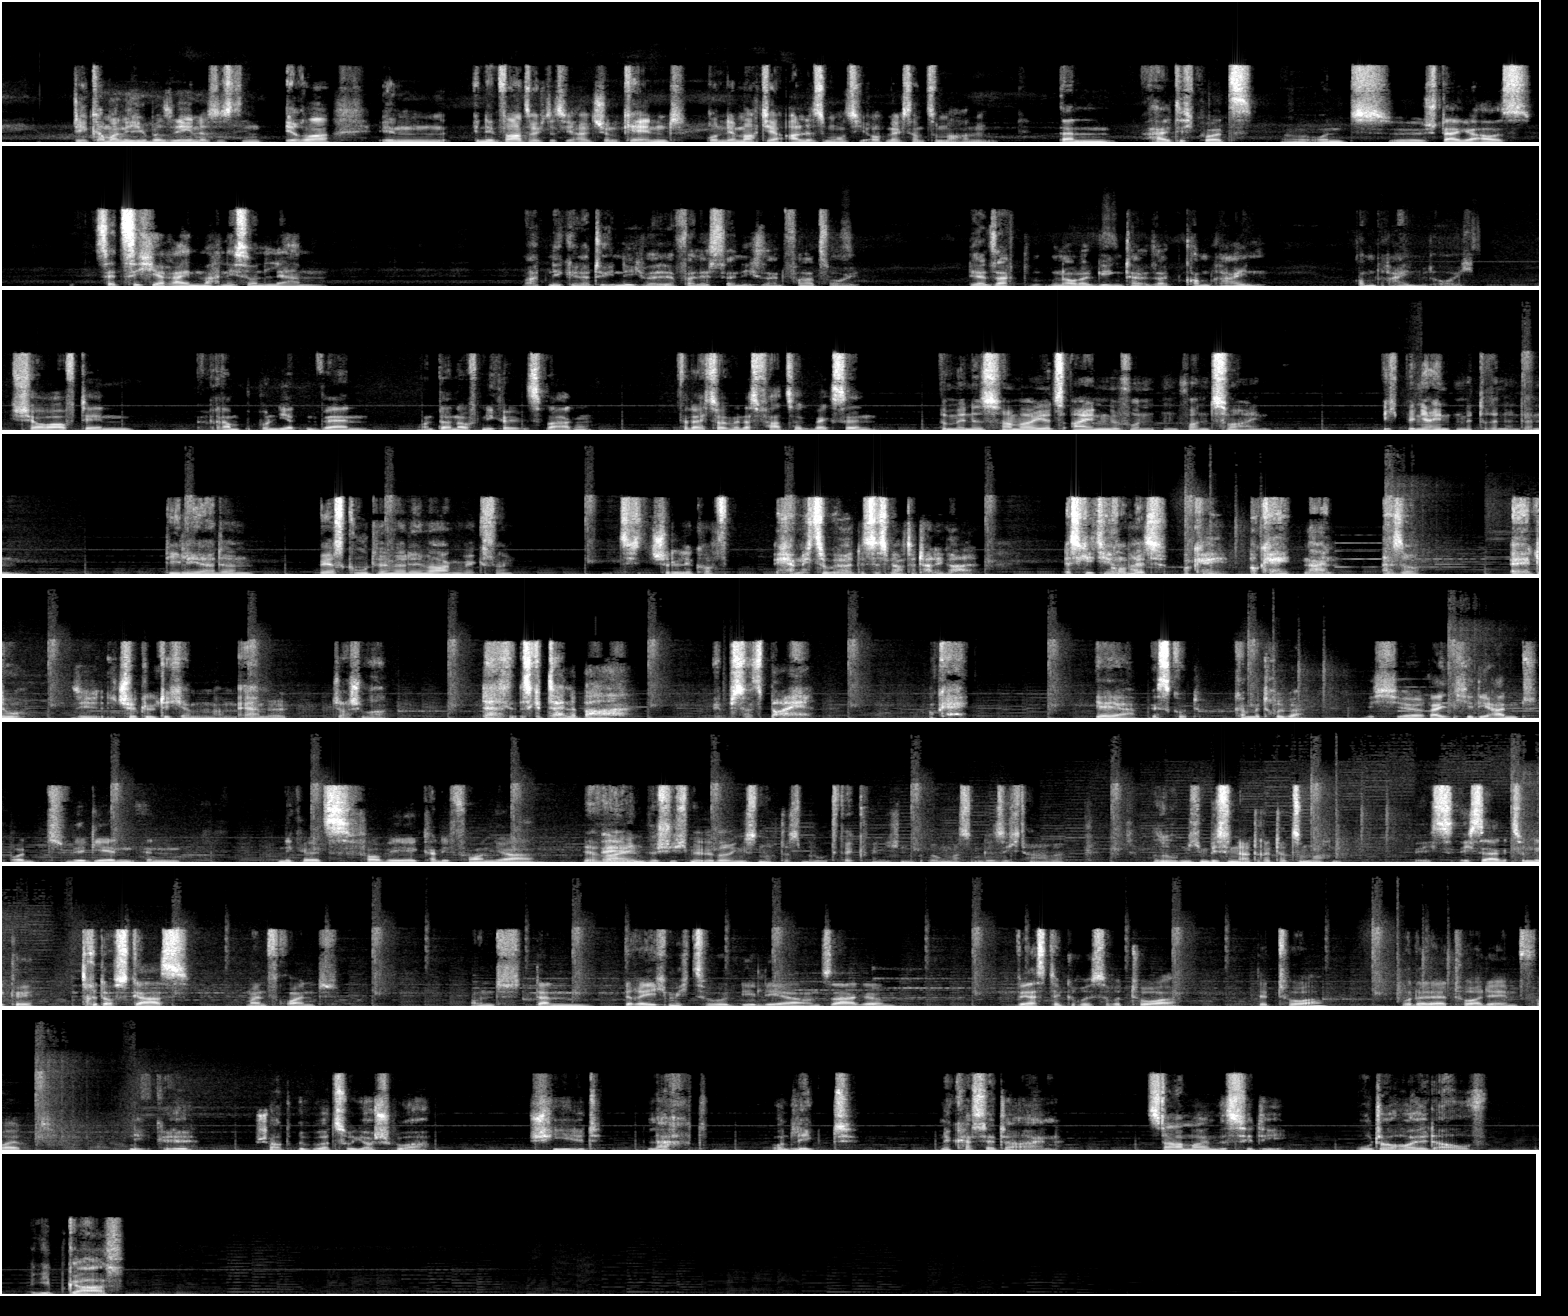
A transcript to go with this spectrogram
den kann man nicht übersehen. Das ist ein Irrer in, in dem Fahrzeug, das ihr halt schon kennt. Und der macht ja alles, um auf sich aufmerksam zu machen. Dann halte ich kurz und äh, steige aus. Setz dich hier rein, mach nicht so einen Lärm. Macht Nickel natürlich nicht, weil er verlässt ja nicht sein Fahrzeug. Der sagt genau das Gegenteil. Er sagt, kommt rein. Kommt rein mit euch. Ich schaue auf den ramponierten Van und dann auf Nickels Wagen. Vielleicht sollten wir das Fahrzeug wechseln. Zumindest haben wir jetzt einen gefunden von zweien. Ich bin ja hinten mit drinnen, dann. Delia, dann wäre es gut, wenn wir den Wagen wechseln. Sie schüttelt den Kopf. Ich habe nicht zugehört, es ist mir auch total egal. Es geht hier Komm um was. Okay, okay, nein. Also, äh, du. Sie schüttelt dich am, am Ärmel, Joshua. Da, es gibt eine Bar. Wir müssen uns beeilen. Okay. Ja, ja, ist gut. Komm mit rüber. Ich äh, reiche die Hand und wir gehen in Nickels VW California. Derweilen wische ich mir übrigens noch das Blut weg, wenn ich irgendwas im Gesicht habe. Versuche mich ein bisschen adretter zu machen. Ich, ich sage zu Nickel, tritt aufs Gas, mein Freund. Und dann drehe ich mich zu Delea und sage, wer ist der größere Tor? Der Tor oder der Tor, der ihm folgt? Nickel schaut rüber zu Joshua, schielt, lacht und legt eine Kassette ein. Summer in the City. Motor heult auf. Er gibt Gas.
